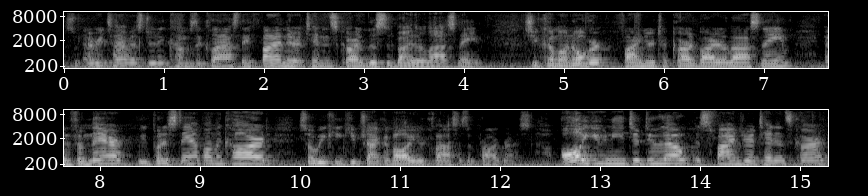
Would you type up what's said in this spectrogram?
So every time a student comes to class, they find their attendance card listed by their last name. So you come on over, find your card by your last name, and from there, we put a stamp on the card so we can keep track of all your classes in progress. All you need to do though is find your attendance card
